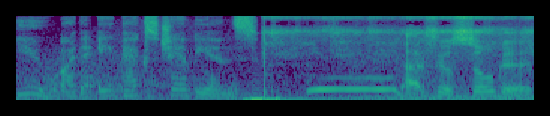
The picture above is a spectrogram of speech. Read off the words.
You are the Apex Champions. That feels so good.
